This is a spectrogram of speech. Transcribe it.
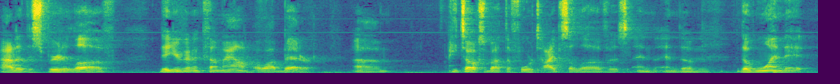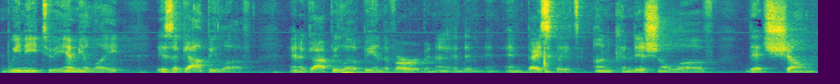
out of the spirit of love, then you're going to come out a lot better. Um, he talks about the four types of love, and, and the, mm-hmm. the one that we need to emulate is agape love and agape love being the verb, and, and, and basically it's unconditional love that's shown.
